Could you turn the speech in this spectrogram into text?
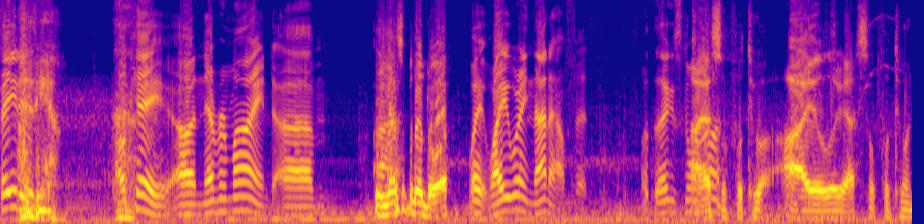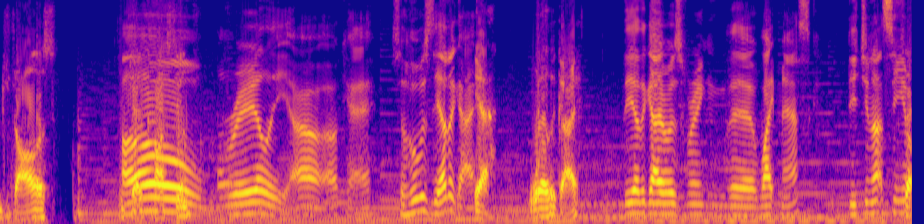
Faded. Okay, uh, never mind. Um, Will you guys open the door? wait, why are you wearing that outfit? What the heck is going I asked him on? for two. I literally asked him for two hundred dollars. Oh, really? Oh, okay. So who was the other guy? Yeah. Well, the guy. The other guy was wearing the white mask. Did you not see him So,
